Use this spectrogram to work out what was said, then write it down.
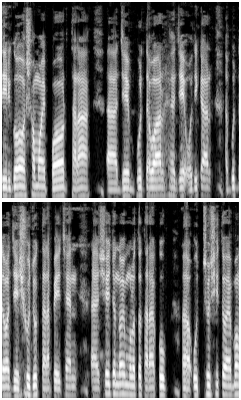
দীর্ঘ সময় পর তারা যে ভোট দেওয়ার যে অধিকার ভোট দেওয়ার যে সুযোগ তারা পেয়েছেন সেই জন্যই মূলত তারা খুব আহ, উচ্ছ্বসিত এবং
